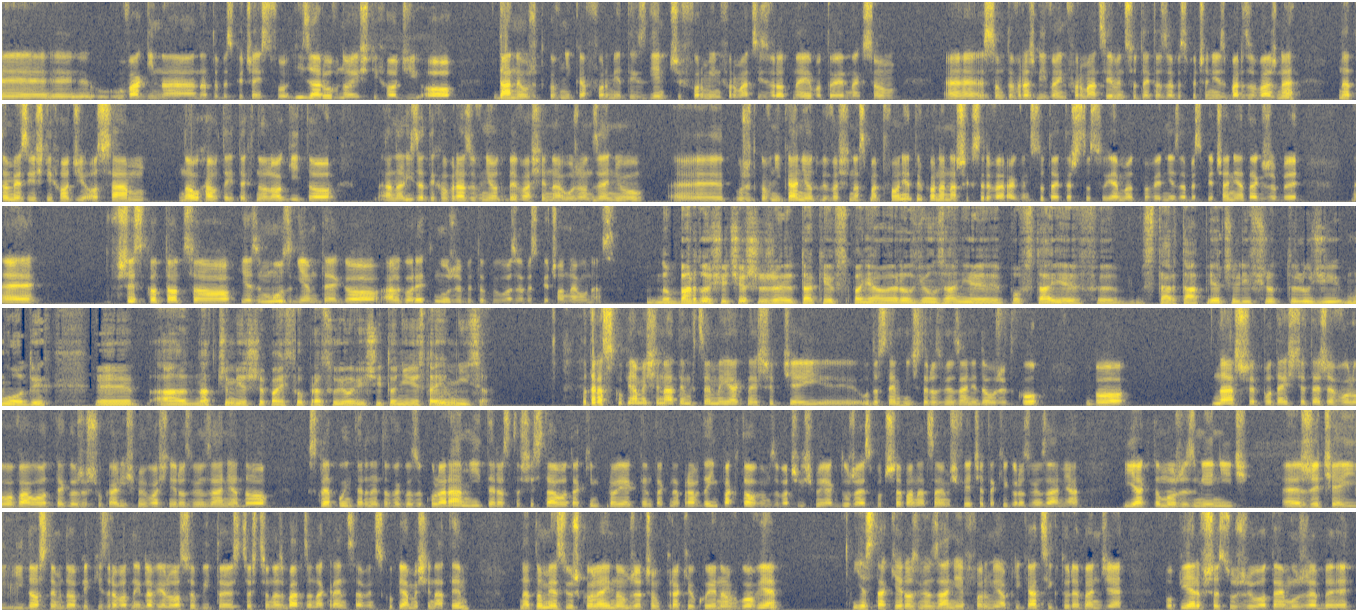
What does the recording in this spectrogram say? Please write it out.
y, uwagi na, na to bezpieczeństwo i zarówno jeśli chodzi o dane użytkownika w formie tych zdjęć, czy w formie informacji zwrotnej, bo to jednak są, e, są to wrażliwe informacje, więc tutaj to zabezpieczenie jest bardzo ważne. Natomiast jeśli chodzi o sam know-how tej technologii, to analiza tych obrazów nie odbywa się na urządzeniu e, użytkownika, nie odbywa się na smartfonie, tylko na naszych serwerach, więc tutaj też stosujemy odpowiednie zabezpieczenia, tak żeby wszystko to, co jest mózgiem tego algorytmu, żeby to było zabezpieczone u nas. No bardzo się cieszę, że takie wspaniałe rozwiązanie powstaje w startupie, czyli wśród ludzi młodych. Y, A nad czym jeszcze Państwo pracują, jeśli to nie jest tajemnica? To teraz skupiamy się na tym, chcemy jak najszybciej y, udostępnić to rozwiązanie do użytku, bo nasze podejście też ewoluowało od tego, że szukaliśmy właśnie rozwiązania do sklepu internetowego z okularami i teraz to się stało takim projektem tak naprawdę impaktowym. Zobaczyliśmy, jak duża jest potrzeba na całym świecie takiego rozwiązania i jak to może zmienić e, życie i, i dostęp do opieki zdrowotnej dla wielu osób i to jest coś, co nas bardzo nakręca, więc skupiamy się na tym. Natomiast już kolejną rzeczą, która kiełkuje nam w głowie, jest takie rozwiązanie w formie aplikacji, które będzie po pierwsze służyło temu, żeby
